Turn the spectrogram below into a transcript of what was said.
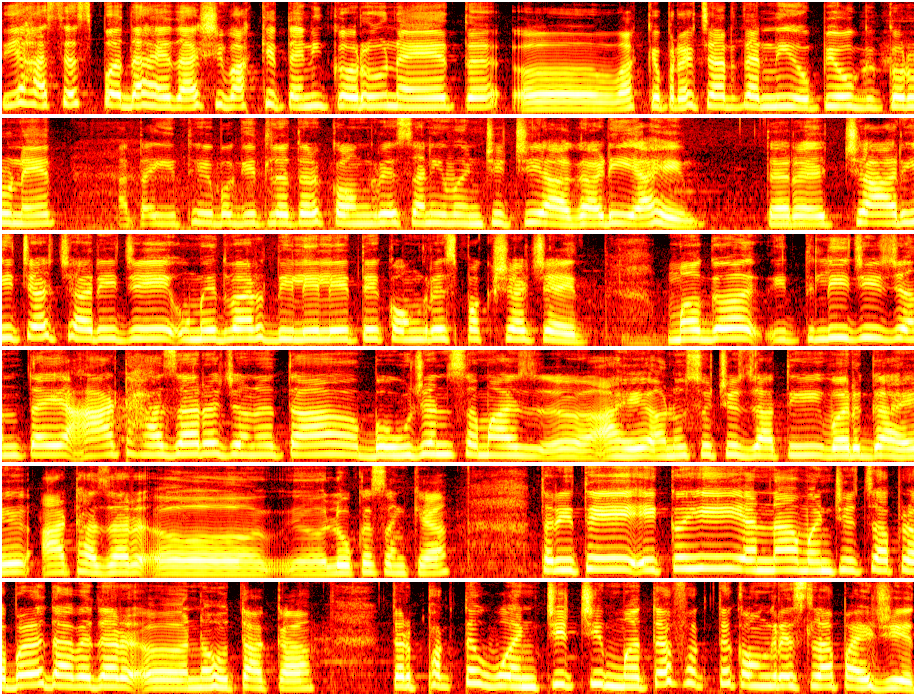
ती हास्यास्पद आहेत. अशी वाक्य त्यांनी करू नयेत वाक्यप्रचार त्यांनी उपयोग करू नयेत. आता इथे बघितलं तर काँग्रेस आणि वंचितची आघाडी आहे. तर चारहीच्या चारी जे उमेदवार दिलेले ते काँग्रेस पक्षाचे आहेत. मग इथली जी जनता आहे आठ हजार जनता बहुजन समाज आहे अनुसूचित जाती वर्ग आहे आठ हजार लोकसंख्या. तर इथे एकही यांना वंचितचा प्रबळ दावेदार नव्हता का? तर फक्त वंचितची मतं फक्त काँग्रेसला पाहिजेत.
